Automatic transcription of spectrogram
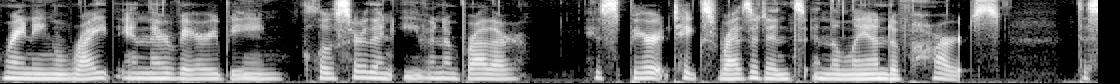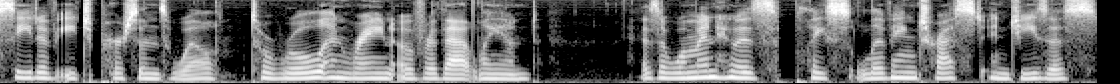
reigning right in their very being, closer than even a brother. His spirit takes residence in the land of hearts, the seat of each person's will, to rule and reign over that land. As a woman who has placed living trust in Jesus,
